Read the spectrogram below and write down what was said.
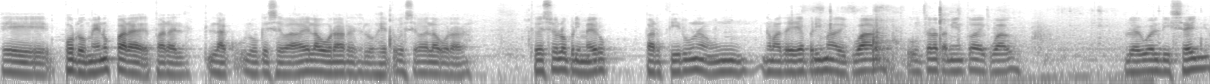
eh, por lo menos para, para lo que se va a elaborar, el objeto que se va a elaborar. Entonces eso es lo primero, partir una, un, una materia prima adecuada, un tratamiento adecuado, luego el diseño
